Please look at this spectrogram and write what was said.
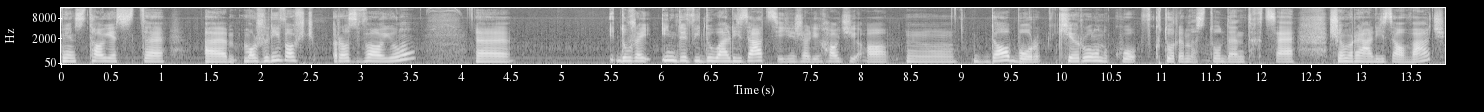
Więc to jest możliwość rozwoju dużej indywidualizacji, jeżeli chodzi o mm, dobór kierunku, w którym student chce się realizować.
